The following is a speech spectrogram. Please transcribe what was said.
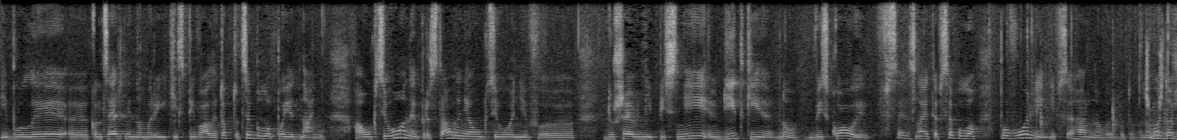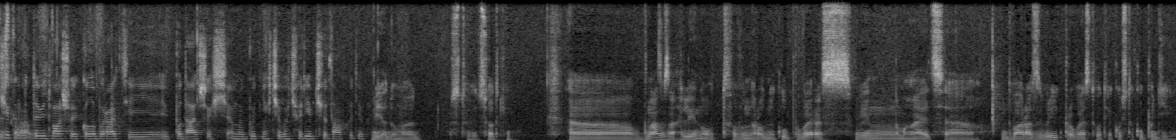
і були е, концертні номери, які співали. Тобто це було поєднання. Аукціони, представлення аукціонів, е, душевні пісні, дітки, ну військовий, все знаєте, все було поволі і все гарно вибудовано. Чи можна очікувати старалися. від вашої колаборації і подальших ще майбутніх чи вечорів, чи заходів? Я думаю, 100%. Е, в нас взагалі, ну от народний клуб Верес він намагається два рази в рік провести от якусь таку подію.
